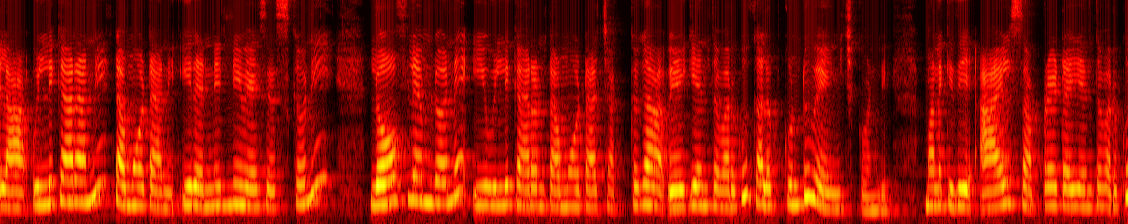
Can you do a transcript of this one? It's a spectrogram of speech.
ఇలా ఉల్లికారాన్ని టమోటాని ఈ రెండింటిని వేసేసుకొని లో ఫ్లేమ్లోనే ఈ ఉల్లికారం టమోటా చక్కగా వేగేంత వరకు కలుపుకుంటూ వేయించుకోండి. మనకి ఇది ఆయిల్ సపరేట్ అయ్యేంత వరకు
